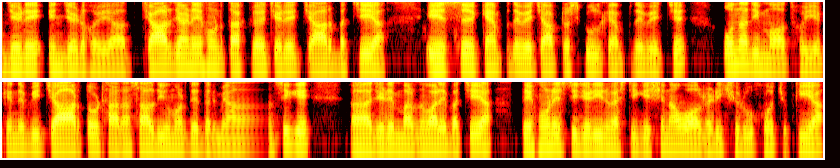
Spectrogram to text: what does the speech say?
ਜਿਹੜੇ ਇੰਜਰਡ ਹੋਏ ਆ। ਚਾਰ ਜਣੇ ਹੁਣ ਤੱਕ ਜਿਹੜੇ ਚਾਰ ਬੱਚੇ ਆ, ਇਸ ਕੈਂਪ ਦੇ ਵਿੱਚ ਆਫਟਰ ਸਕੂਲ ਕੈਂਪ ਦੇ ਵਿੱਚ, ਉਹਨਾਂ ਦੀ ਮੌਤ ਹੋਈ ਹੈ। ਕਹਿੰਦੇ ਵੀ 4 ਤੋਂ 18 ਸਾਲ ਦੀ ਉਮਰ ਦੇ ਦਰਮਿਆਨ ਸੀਗੇ ਜਿਹੜੇ ਮਰਨ ਵਾਲੇ ਬੱਚੇ ਆ। ਤੇ ਹੁਣ ਇਸ ਦੀ ਜਿਹੜੀ ਇਨਵੈਸਟੀਗੇਸ਼ਨ ਆ, ਉਹ ਆਲਰੇਡੀ ਸ਼ੁਰੂ ਹੋ ਚੁੱਕੀ ਆ।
